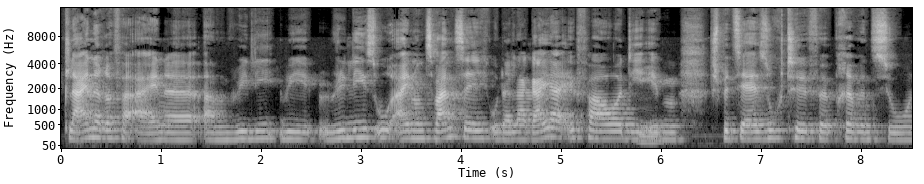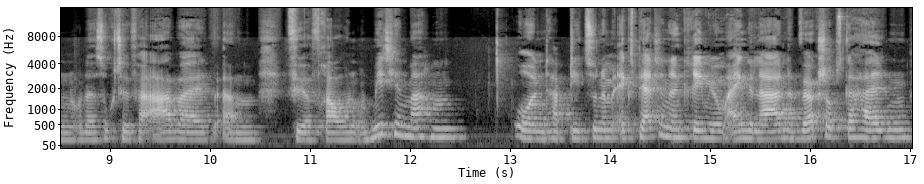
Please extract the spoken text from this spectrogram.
kleinere Vereine ähm, wie Release U21 oder Lagaya e.V., die mhm. eben speziell Suchthilfe, Prävention oder Suchthilfearbeit ähm, für Frauen und Mädchen machen und habe die zu einem Expertinnengremium eingeladen, habe Workshops gehalten,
